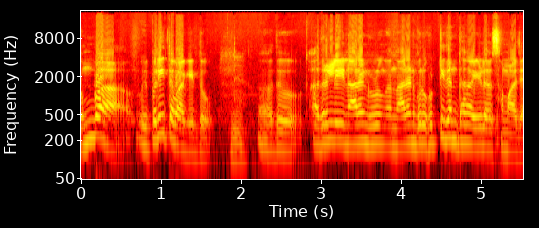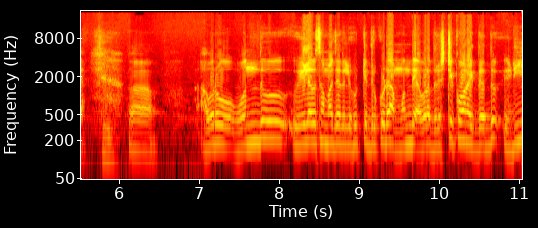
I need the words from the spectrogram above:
ತುಂಬಾ ವಿಪರೀತವಾಗಿದ್ದು. ಅದು ಅದರಲ್ಲಿ ನಾರಾಯಣ ಗುರು ನಾರಾಯಣ ಗುರು ಹುಟ್ಟಿದಂತಹ ಈಳ ಸಮಾಜ ಅವರು ಒಂದು ಈಳವ ಸಮಾಜದಲ್ಲಿ ಹುಟ್ಟಿದ್ರು ಕೂಡ ಮುಂದೆ ಅವರ ದೃಷ್ಟಿಕೋನ ಇದ್ದದ್ದು ಇಡೀ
